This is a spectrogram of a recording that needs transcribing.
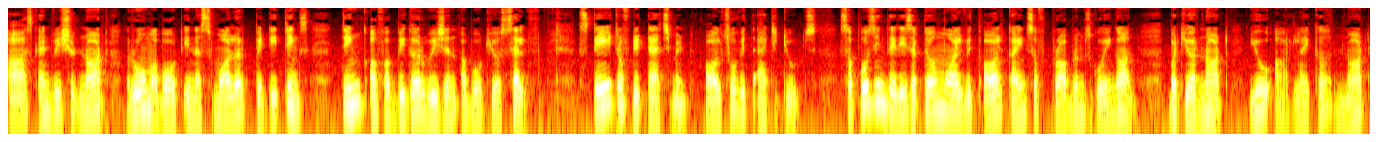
ask, and we should not roam about in a smaller, petty things. Think of a bigger vision about yourself. State of detachment, also with attitudes. Supposing there is a turmoil with all kinds of problems going on, but you are not you are like a not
